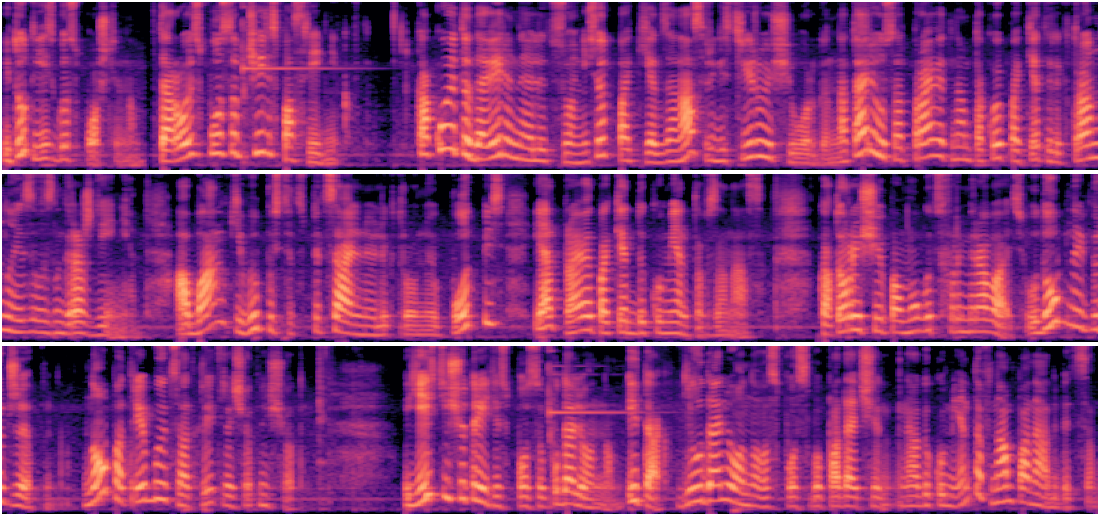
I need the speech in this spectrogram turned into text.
И тут есть госпошлина. Второй способ через посредников. Какое-то доверенное лицо несет пакет за нас в регистрирующий орган. Нотариус отправит нам такой пакет электронно из вознаграждения. А банки выпустят специальную электронную подпись и отправят пакет документов за нас, которые еще и помогут сформировать. Удобно и бюджетно, но потребуется открыть расчетный счет. Есть еще третий способ удаленно. Итак, для удаленного способа подачи э, документов нам понадобится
